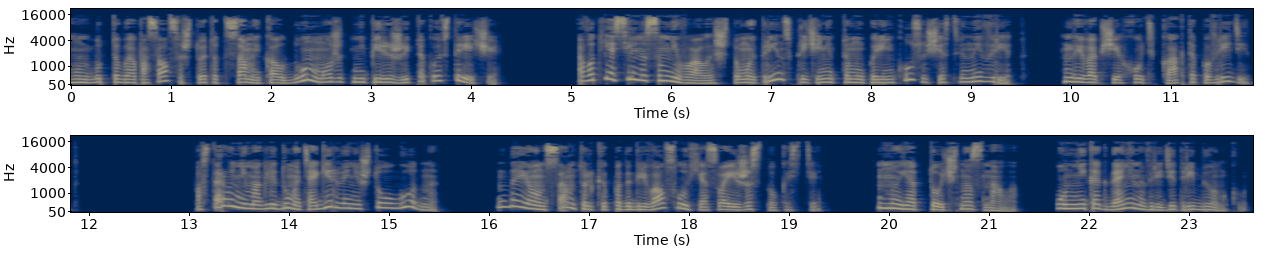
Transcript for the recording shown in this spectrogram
Он будто бы опасался, что этот самый колдун может не пережить такой встречи. А вот я сильно сомневалась, что мой принц причинит тому пареньку существенный вред. Да и вообще хоть как-то повредит. Посторонние могли думать о Гервине что угодно, да и он сам только подогревал слухи о своей жестокости. Но я точно знала, он никогда не навредит ребенку.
